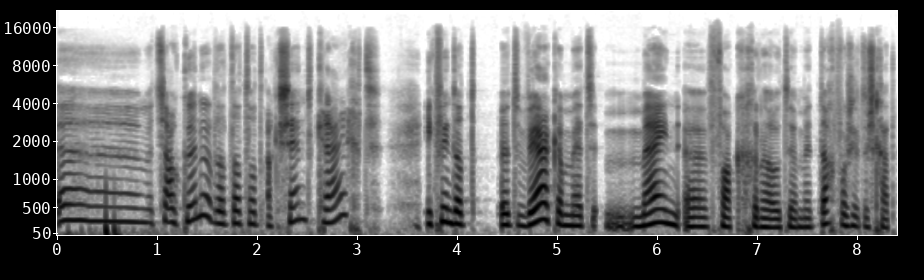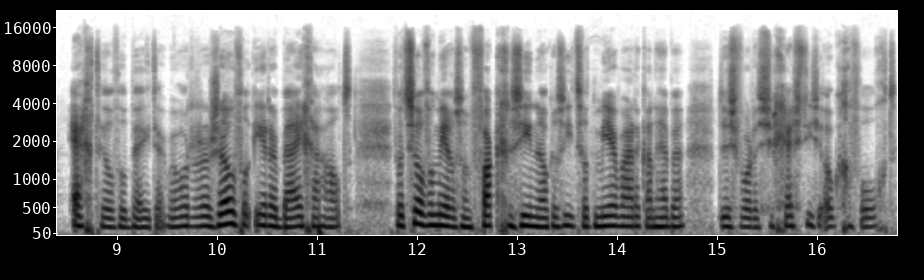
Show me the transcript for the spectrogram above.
Uh, het zou kunnen dat dat wat accent krijgt. Ik vind dat het werken met mijn uh, vakgenoten, met dagvoorzitters, gaat echt heel veel beter. We worden er zoveel eerder bij gehaald. Het wordt zoveel meer als een vak gezien, ook als iets wat meerwaarde kan hebben. Dus worden suggesties ook gevolgd.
